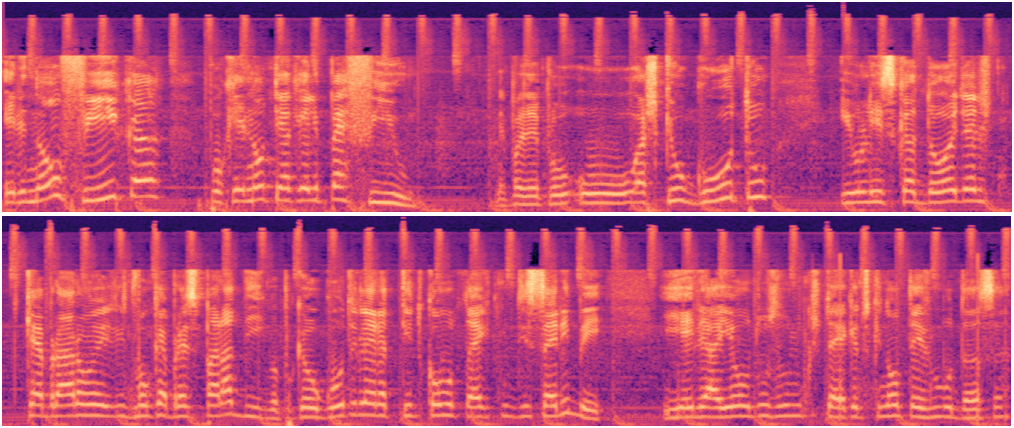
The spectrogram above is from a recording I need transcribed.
ele não fica porque ele não tem aquele perfil. Né? Por exemplo, o, acho que o Guto e o Lisca doido, eles quebraram, eles vão quebrar esse paradigma, porque o Guto ele era tido como técnico de Série B. E ele aí é um dos únicos técnicos que não teve mudança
